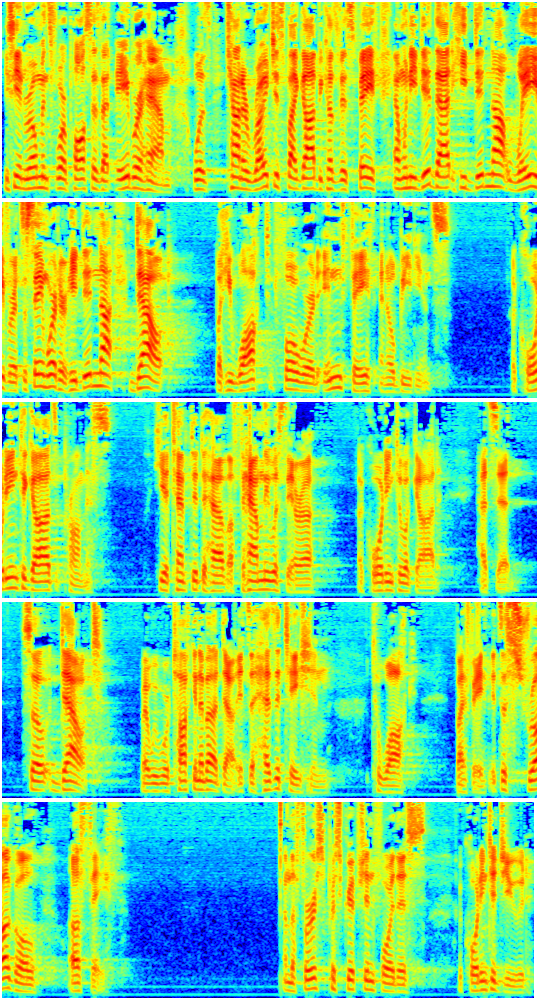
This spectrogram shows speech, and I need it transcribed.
You see, in Romans 4, Paul says that Abraham was counted righteous by God because of his faith. And when he did that, he did not waver. It's the same word here. He did not doubt, but he walked forward in faith and obedience. According to God's promise, he attempted to have a family with Sarah according to what God had said. So doubt, right? We were talking about doubt. It's a hesitation to walk by faith. It's a struggle of faith. And the first prescription for this, according to Jude,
